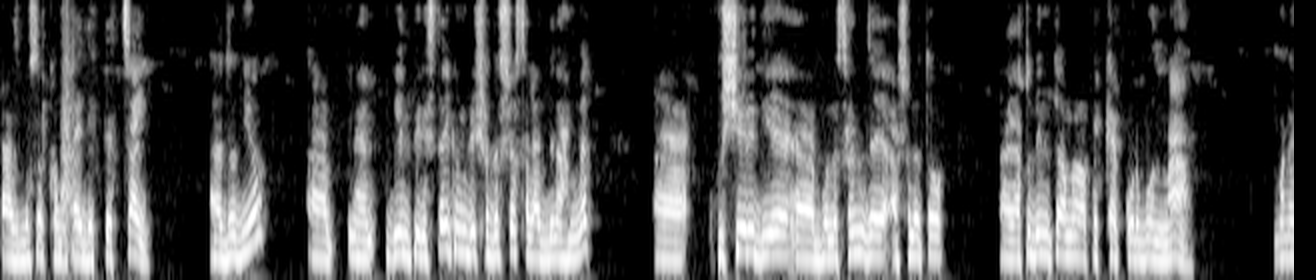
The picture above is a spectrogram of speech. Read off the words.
পাঁচ বছর ক্ষমতায় দেখতে চাই। যদিও বিএনপির স্থায়ী কমিটির সদস্য সালাউদ্দিন আহমেদ আহ, হুঁশিয়ারি দিয়ে বলেছেন যে আসলে তো এতদিন তো আমরা অপেক্ষা করব না। মানে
